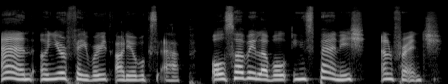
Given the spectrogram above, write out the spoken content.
and on your favorite audiobooks app. Also available in Spanish and French.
